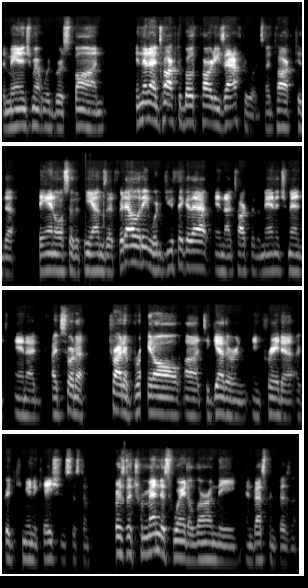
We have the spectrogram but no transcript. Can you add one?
the management would respond. And then I'd talk to both parties afterwards. I'd talk to the, the analysts or the PMs at Fidelity. What did you think of that? And I'd talk to the management and I'd, I'd sort of try to bring it all uh, together and, and create a, a good communication system. But it was a tremendous way to learn the investment business.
